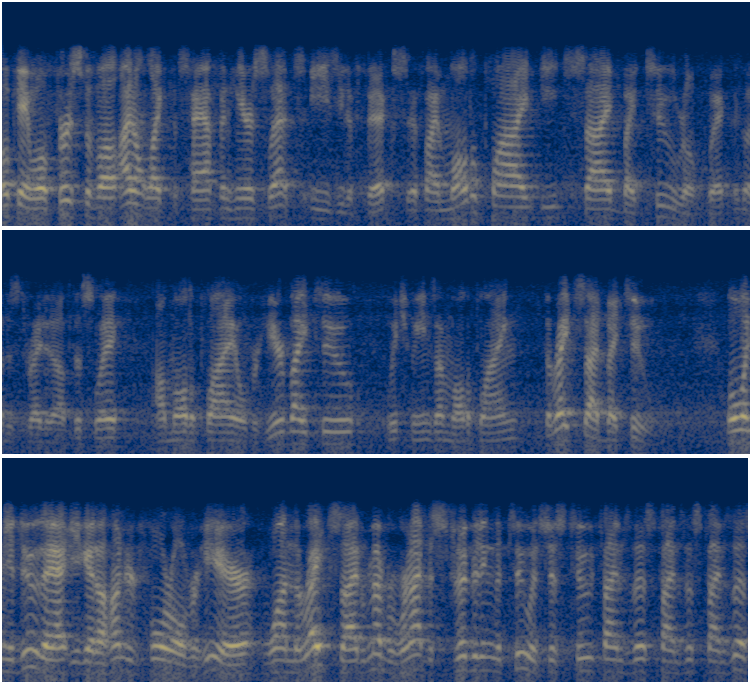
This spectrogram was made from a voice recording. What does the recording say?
Okay, well, first of all, I don't like this half in here, so that's easy to fix. If I multiply each side by 2 real quick, I'll just write it out this way. I'll multiply over here by 2, which means I'm multiplying the right side by 2. Well, when you do that, you get 104 over here. On the right side, remember, we're not distributing the 2. It's just 2 times this times this times this.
